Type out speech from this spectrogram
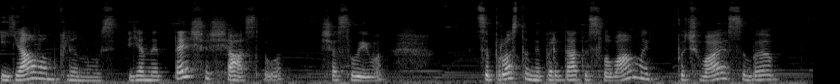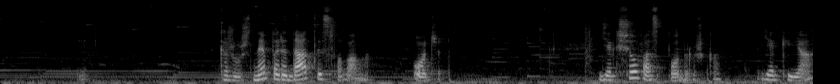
І я вам клянусь, я не те, що щаслива, щаслива. Це просто не передати словами, почуваю себе. Кажу ж, не передати словами. Отже, якщо у вас подружка, як і я,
